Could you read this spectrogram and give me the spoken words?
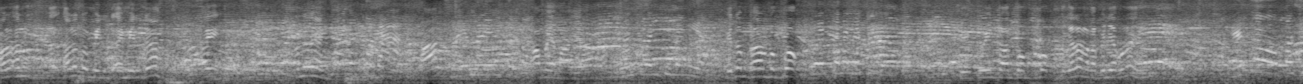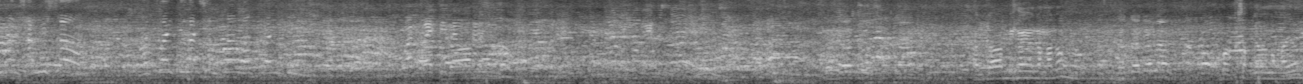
Ano, ano, ano to? Milda, ay, Milda? Ay, ano yan? Ha? Ah, may maya. Ito, magkano ang tumpok? 50 ang tumpok. Teka lang, nakabili ako na eh. Dami ano. Ang dami ngayon ng ano, no? Nagdala lang. Bagsak na ano ngayon.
